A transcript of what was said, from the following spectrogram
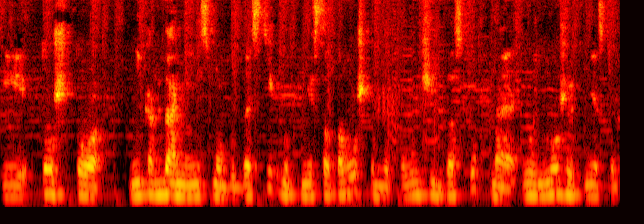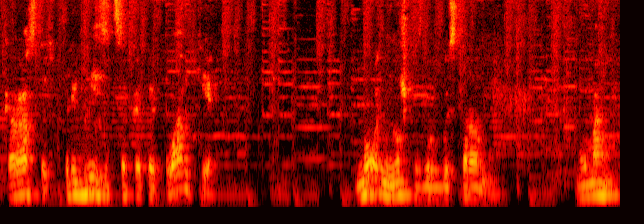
и то, что никогда они не смогут достигнуть, вместо того, чтобы получить доступное и умножить несколько раз, то есть приблизиться к этой планке, но немножко с другой стороны. Нормально?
